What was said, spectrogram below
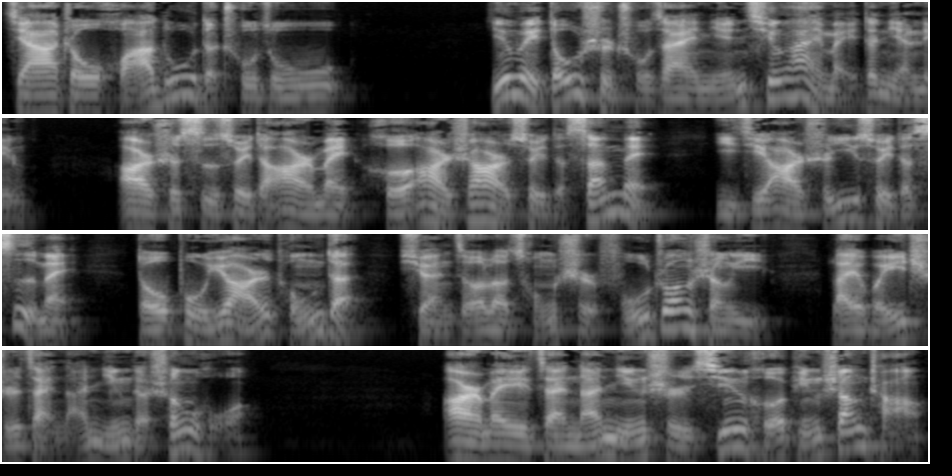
加州华都的出租屋。因为都是处在年轻爱美的年龄，二十四岁的二妹和二十二岁的三妹以及二十一岁的四妹都不约而同的选择了从事服装生意来维持在南宁的生活。二妹在南宁市新和平商场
